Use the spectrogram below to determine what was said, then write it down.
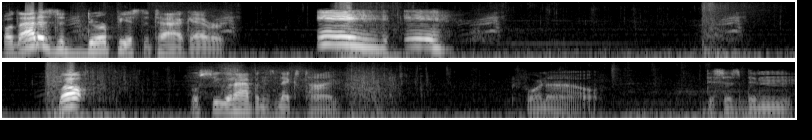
Oh, that is the derpiest attack ever. Eh, eh. Well, we'll see what happens next time. For now, this has been,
